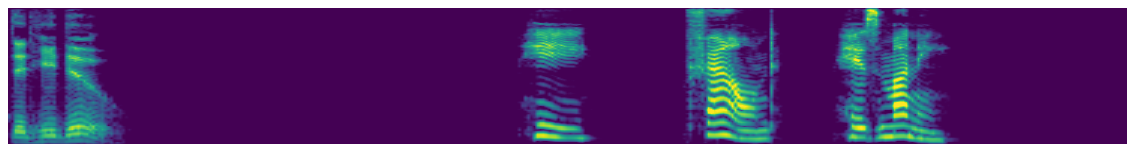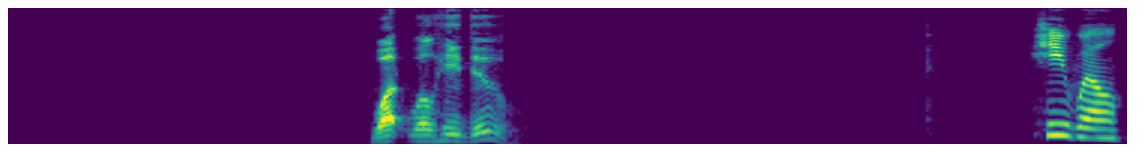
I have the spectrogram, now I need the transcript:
did he do? He found his money. What will he do? He will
